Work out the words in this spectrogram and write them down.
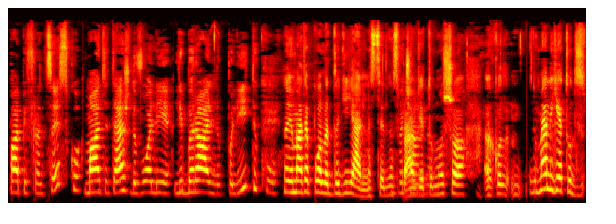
папі Франциску мати теж доволі ліберальну політику. Ну і мати поле до діяльності насправді, Звичайно. тому що е, коли в мене є тут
